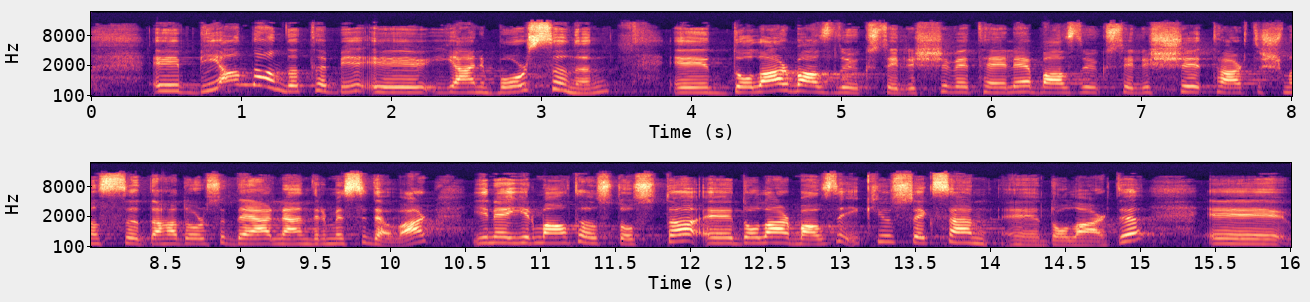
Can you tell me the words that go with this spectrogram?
E, bir yandan da tabii e, yani borsanın e, dolar bazlı yükselişi ve TL bazlı yükselişi tartışması daha doğrusu değerlendirmesi de var. Yine 26 Ağustos'ta e, dolar bazlı 280 e, dolardı. E,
